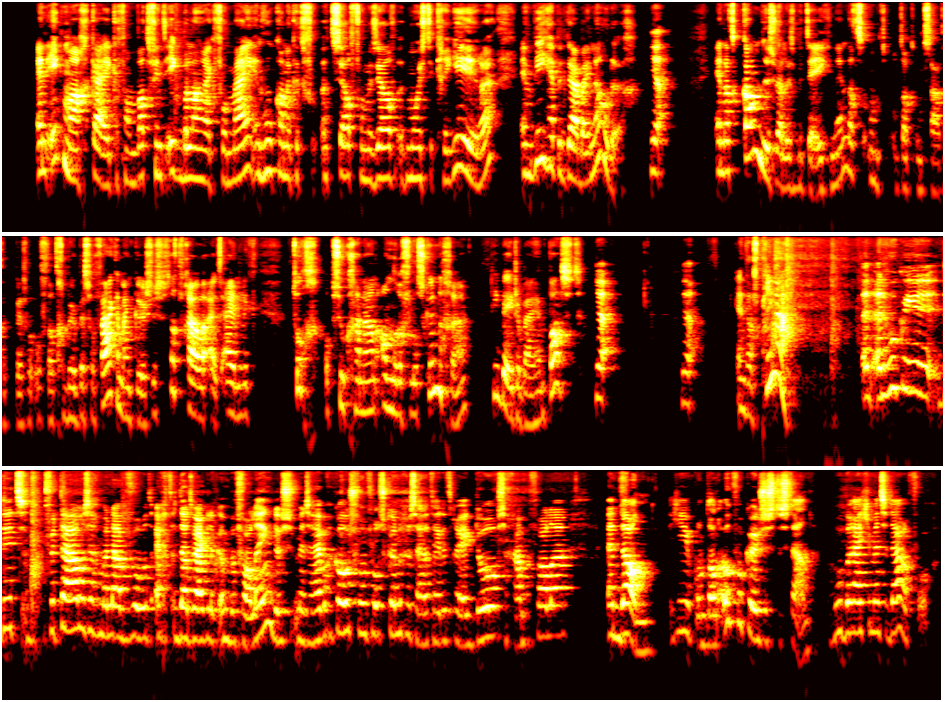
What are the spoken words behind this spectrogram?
En ik mag kijken van, wat vind ik belangrijk voor mij? En hoe kan ik het, het zelf voor mezelf het mooiste creëren? En wie heb ik daarbij nodig? Ja. En dat kan dus wel eens betekenen, en dat, ont, dat ontstaat ook best wel, of dat gebeurt best wel vaak in mijn cursus, dat vrouwen uiteindelijk toch op zoek gaan naar een andere verloskundige die beter bij hen past. Ja. Ja. En dat is prima. En, en hoe kun je dit vertalen zeg maar, naar bijvoorbeeld echt daadwerkelijk een bevalling? Dus mensen hebben gekozen voor een verloskundige, zijn het hele traject door, ze gaan bevallen. En dan? Je komt dan ook voor keuzes te staan. Hoe bereid je mensen daarop voor?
